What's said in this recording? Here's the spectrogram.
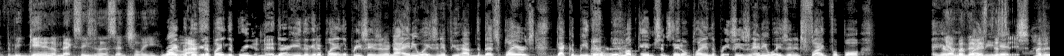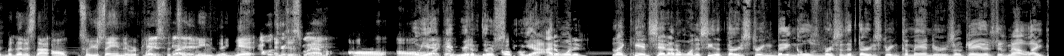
at the beginning of next season, essentially. right, The but they're going to play in the pre. They're either going to play in the preseason or not, anyways. And if you have the best players, that could be their warm up game since they don't play in the preseason anyways, and it's flag football. Yeah, but then it's just, hits. but it- but then it's not all. So you're saying to replace the two teams they get and just have all all. Oh yeah, like a- get rid of those. Yeah, games. I don't want to. Like Ken said, I don't want to see the third string Bengals versus the third string Commanders. Okay, that's just not like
